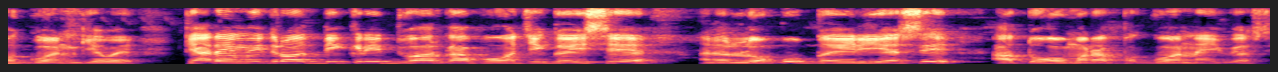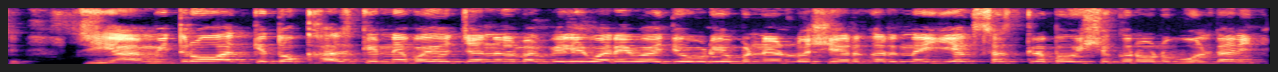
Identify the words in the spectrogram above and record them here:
ભગવાન કહેવાય. ત્યારે મિત્રો આ દીકરી દ્વારકા પહોંચી ગઈ છે અને લોકો કહી રહ્યા છે, આ તો અમારા ભગવાન આવ્યા છે. જી આ મિત્રો વાત કે તો ખાસ કરીને ભાઈઓ ચેનલમાં પહેલી વાર એવા વીડિયો બને એટલો શેર કરીને એક સબસ્ક્રાઈબ અવશ્ય કરવાનું બોલતા નહીં.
